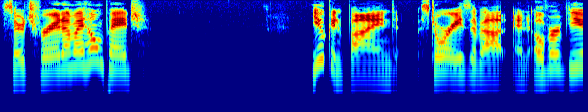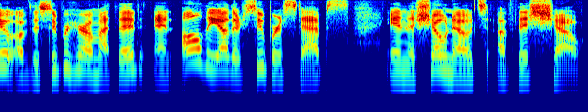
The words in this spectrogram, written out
Search for it on my homepage. You can find stories about an overview of the superhero method and all the other super steps in the show notes of this show.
